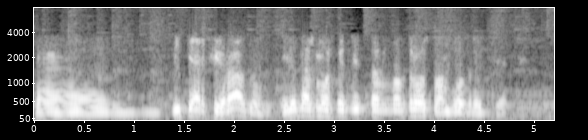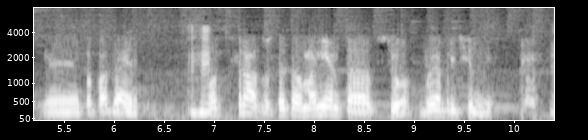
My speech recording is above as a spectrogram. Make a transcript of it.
э, детячий разум, или даже, может быть, где-то во взрослом возрасте э, попадает, mm-hmm. вот сразу, с этого момента все, вы обречены.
